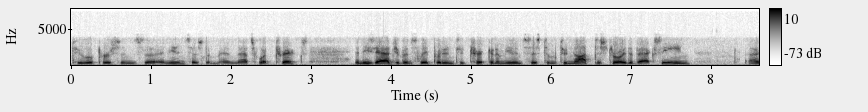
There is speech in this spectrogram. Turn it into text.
to a person's uh, immune system, and that's what tricks and these adjuvants they put in to trick an immune system to not destroy the vaccine uh,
